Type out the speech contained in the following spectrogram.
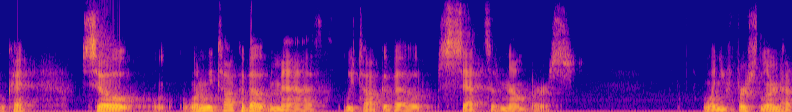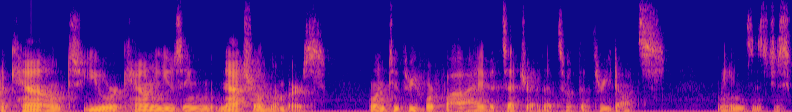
Okay? So when we talk about math, we talk about sets of numbers. When you first learned how to count, you were counting using natural numbers. 1, 2, 3, 4, 5, etc. That's what the three dots means is just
